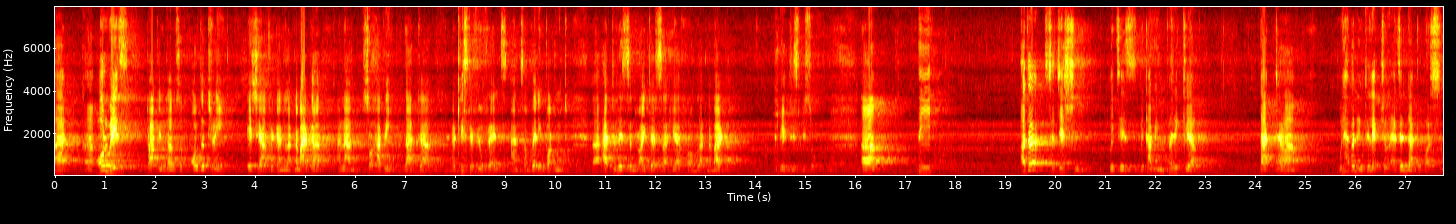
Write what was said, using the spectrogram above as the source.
Uh, uh, always talk in terms of all the three, Asia, Africa and Latin America. And I'm so happy that uh, at least a few friends and some very important activists and writers are here from Latin America. Let this be so. The other suggestion which is becoming very clear that uh, we have an intellectual agenda to pursue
